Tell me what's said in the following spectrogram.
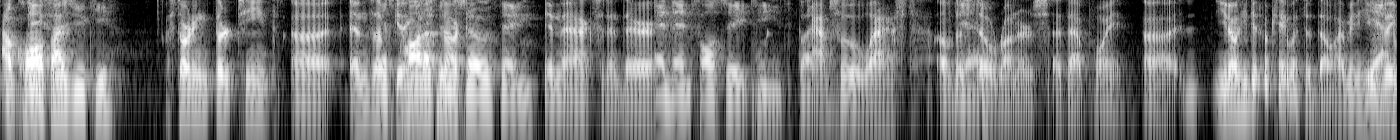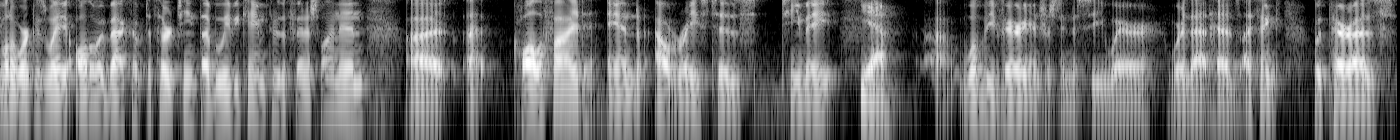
Out qualifies Yuki. starting thirteenth, uh, ends up Gets getting caught up in the Zhou thing in the accident there. and then falls to 18th. But Absolute last of the Yeah. still runners at that point. Uh, you know, he did okay with it though. I mean, he was able to work his way all the way back up to 13th. I believe he came through the finish line in, uh, uh, qualified and outraced his teammate. yeah, Uh, will be very interesting to see where where that heads. I think with Perez,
